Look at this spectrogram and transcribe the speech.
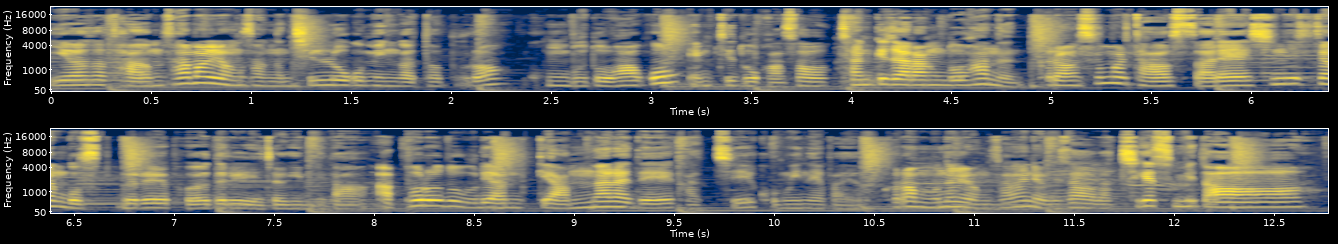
이어서 다음 3월 영상은 진로 고민과 더불어 공부도 하고 MT도 가서 장기자랑도 하는 그런 25살의 신입생 모습들을 보여드릴 예정입니다. 앞으로도 우리 함께 앞날에 대해 같이 고민해봐요. 그럼 오늘 영상은 여기서 마치겠습니다.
